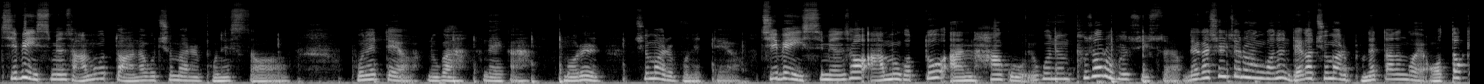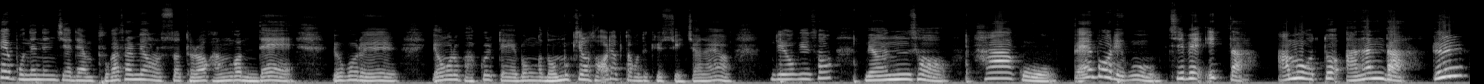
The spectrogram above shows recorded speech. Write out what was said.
집에 있으면서 아무것도 안 하고 주말을 보냈어. 보냈대요. 누가? 내가. 뭐를? 주말을 보냈대요. 집에 있으면서 아무것도 안 하고 요거는 부사로 볼 수 있어요. 내가 실제로 한 거는 내가 주말을 보냈다는 거예요. 어떻게 보냈는지에 대한 부가 설명으로서 들어간 건데 요거를 영어로 바꿀 때 뭔가 너무 길어서 어렵다고 느낄 수 있잖아요. 근데 여기서 면서 하고 빼버리고 집에 있다 아무것도 안 한다를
